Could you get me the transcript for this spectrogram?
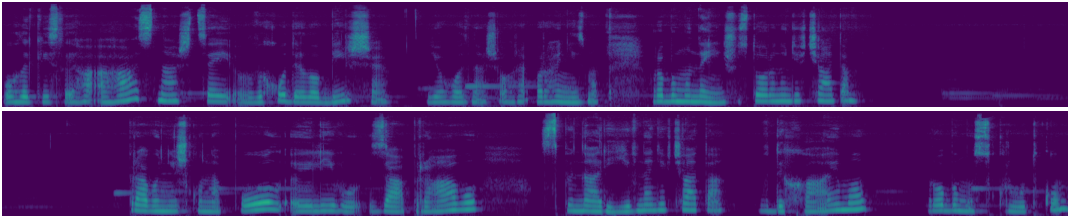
вуглекислий газ наш цей виходило більше його з нашого організму. Робимо на іншу сторону, дівчата. Праву ніжку на пол, е, ліву за праву, спина рівна, дівчата. Вдихаємо, робимо скрутку.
